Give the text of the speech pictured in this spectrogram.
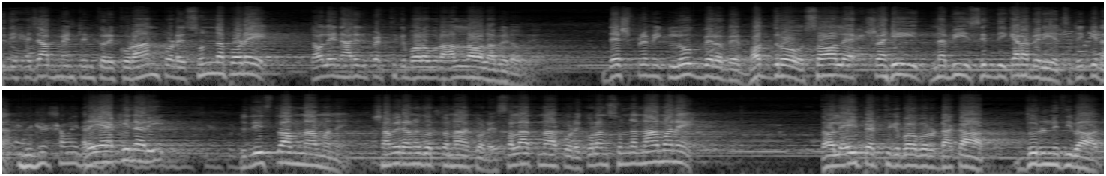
যদি হেজাব মেনটেন করে কোরআন পড়ে সুন্না পড়ে তাহলে এই নারীর পেট থেকে বড় বড় আল্লাহওয়ালা বেরোবে। দেশপ্রেমিক লোক বেরোবে ভদ্র সলেহ শহীদ নবী সিদ্দিক এরা বেরিয়েছে ঠিক কিনা? আর একই নারী যদি ইসলাম না মানে স্বামীর আনুগত্য না করে সালাত না পড়ে কোরআন সুন্না না মানে তাহলে এই পেট থেকে বড় বড় ডাকাত দুর্নীতিবাজ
